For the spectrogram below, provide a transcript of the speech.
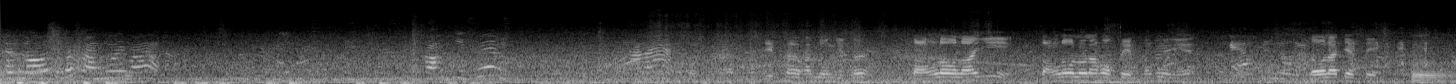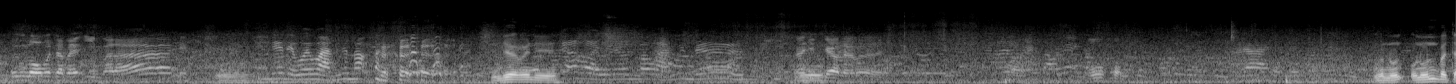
เครื่องโลชุดละสององห้วยบ่สองขีดครึ่งมามาหยิบเพิ่มครับลุงหยิบเพิ่มสองโลร้อยยี่สองโลโลละหกสิบต้องพูดอย่างนี้ ลโลละเจ็ดสิบอืมครึ่งโลมันจะไปอิ่มอะไร อืมเนี่ยเดี๋ยวไว้หวานกันเนาะ กินเยอะไม่ดี ก็อร่อยเลยมันเบาหวานกันเด้อน่าหยิบแก้วน้ำมาเลยโอ้ผมได้อุดหนุนอุดหนุนประจ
